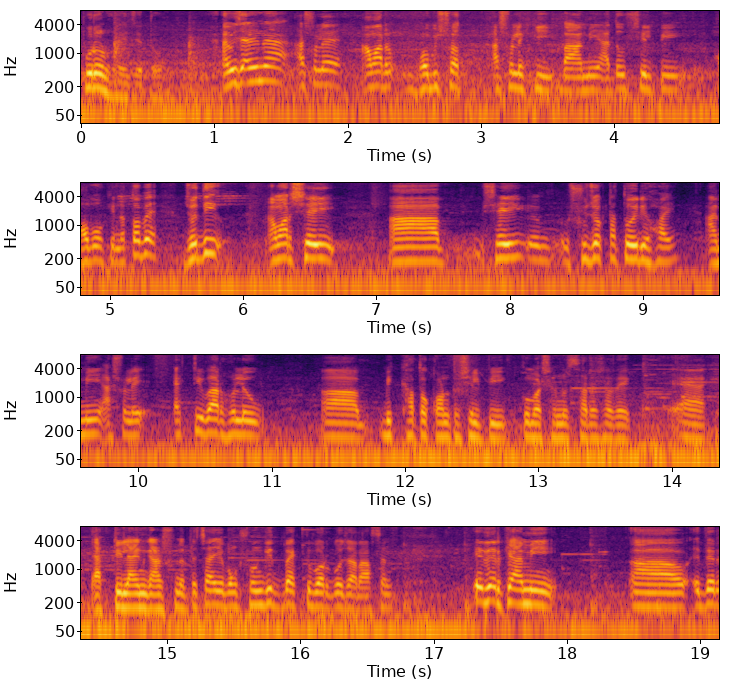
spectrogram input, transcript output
পূরণ হয়ে যেত। আমি জানি না আসলে আমার ভবিষ্যৎ আসলে কি বা আমি আদৌ শিল্পী হব কিনা, তবে যদি আমার সেই সেই সুযোগটা তৈরি হয়। আমি আসলে একটিবার হলেও বিখ্যাত কণ্ঠশিল্পী কুমার শানু স্যারের সাথে একটি লাইন গান শোনাতে চাই এবং সংগীত ব্যক্তিবর্গ যারা আছেন এদেরকে আমি এদের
